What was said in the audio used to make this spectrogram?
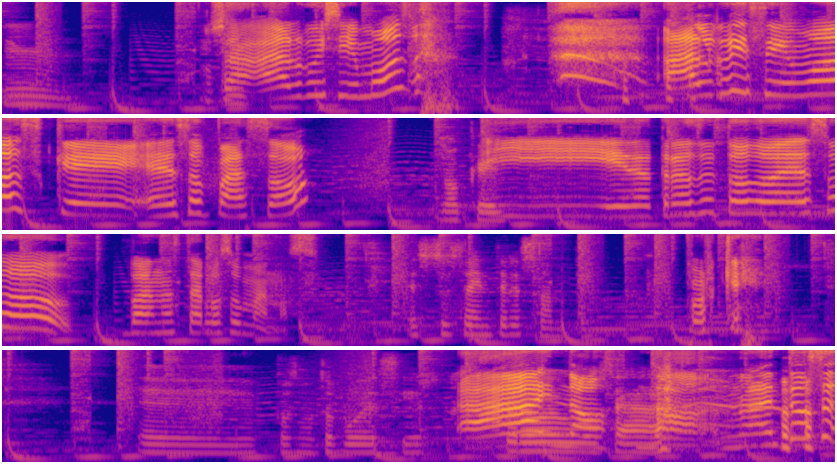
mm, O sea, algo hicimos. algo hicimos que eso pasó. Ok, Y detrás de todo eso van a estar los humanos. esto está interesante. ¿Por qué? Eh, pues no te puedo decir. Ay, Pero, no, o sea- no, no, entonces,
